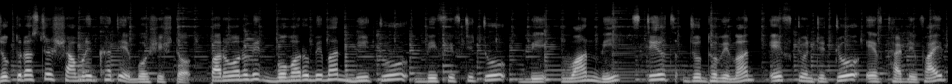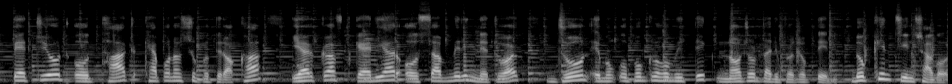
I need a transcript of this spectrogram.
যুক্তরাষ্ট্রের সামরিক ঘাটির বৈশিষ্ট্য, পারমাণবিক বোমারু বিমান B two, B fifty two, B one B, stealth যুদ্ধ বিমান F twenty two, F thirty five, Patriot ও থার্ড ক্ষেপণাস্ত্র প্রতিরক্ষা, এয়ারক্রাফট ক্যারিয়ার ও সাবমেরিন নেটওয়ার্ক, ড্রোন এবং উপগ্রহ ভিত্তিক নজরদারি প্রযুক্তি। দক্ষিণ চীন সাগর,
